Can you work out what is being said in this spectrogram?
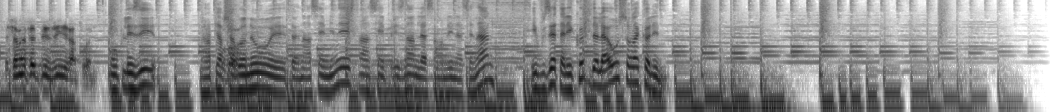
Ça m'a fait plaisir, Antoine. Au plaisir. Jean-Pierre Charbonneau est un ancien ministre, ancien président de l'Assemblée nationale, et vous êtes à l'écoute de là-haut sur la colline.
